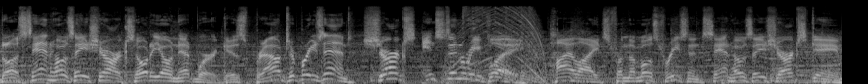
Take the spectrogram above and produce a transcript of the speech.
The San Jose Sharks Audio Network is proud to present Sharks Instant Replay. Highlights from the most recent San Jose Sharks game.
